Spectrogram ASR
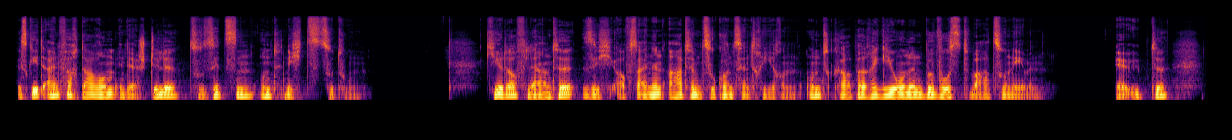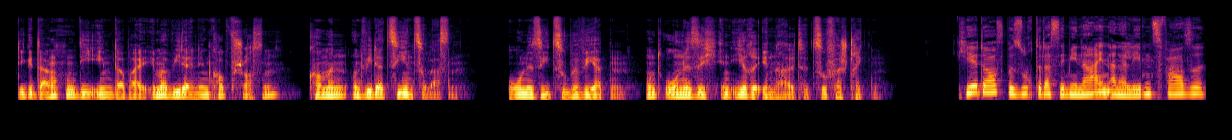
Es geht einfach darum, in der Stille zu sitzen und nichts zu tun. Kierdorf lernte, sich auf seinen Atem zu konzentrieren und Körperregionen bewusst wahrzunehmen. Er übte, die Gedanken, die ihm dabei immer wieder in den Kopf schossen, kommen und wieder ziehen zu lassen, ohne sie zu bewerten und ohne sich in ihre Inhalte zu verstricken. Kierdorf besuchte das Seminar in einer Lebensphase,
